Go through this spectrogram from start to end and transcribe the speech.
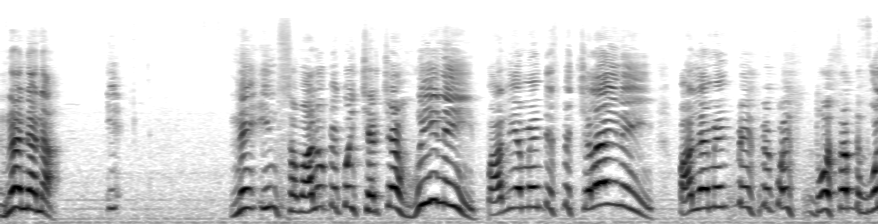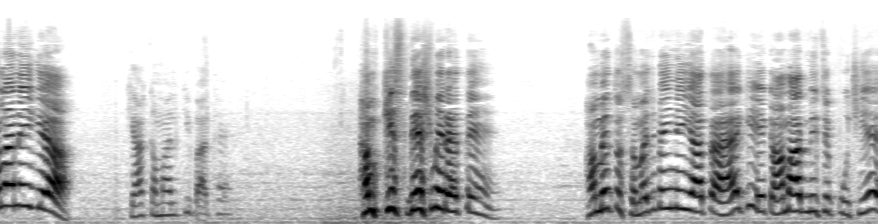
ना ना ना। नहीं इन सवालों पे कोई चर्चा हुई नहीं। पार्लियामेंट इस पे चला ही नहीं। पार्लियामेंट में इस पे कोई दो शब्द बोला नहीं गया। क्या कमाल की बात है। हम किस देश में रहते हैं? हमें तो समझ में ही नहीं आता है कि एक आम आदमी से पूछिए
